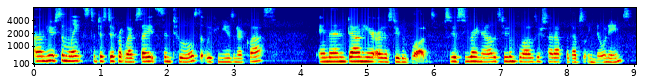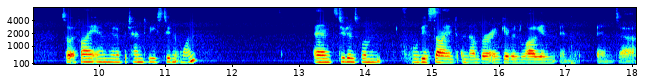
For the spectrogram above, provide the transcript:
Um, here's some links to just different websites and tools that we can use in our class. And then down here are the student blogs. So you'll see right now the student blogs are set up with absolutely no names. So if I am going to pretend to be student one, and students will, will be assigned a number and given login and, and uh,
